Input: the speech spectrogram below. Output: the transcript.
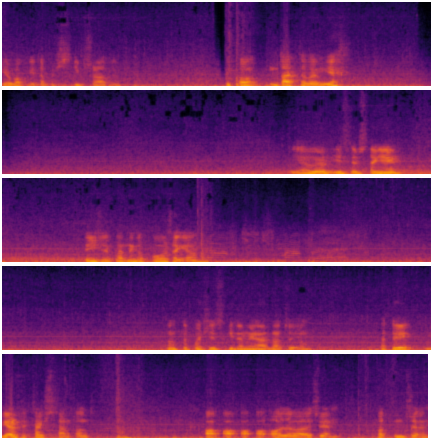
I obok mnie to pociski przelazły. Tylko, no tak to we mnie. Ja jestem w stanie zdjąć dokładnego położenia. No te pociski do mnie nadlatują. Znaczy, wiem, że ktoś stamtąd. O, o, o, o, o, dobra, wiem. Pod tym drzewem.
